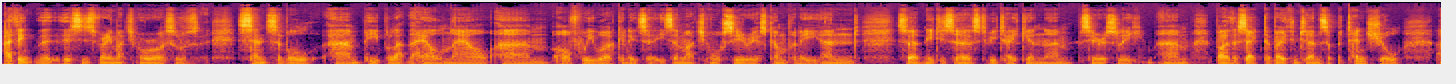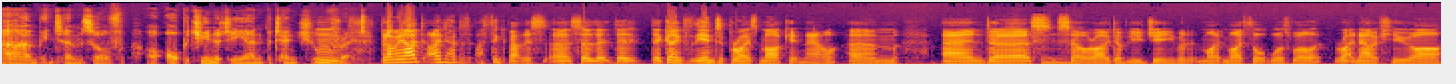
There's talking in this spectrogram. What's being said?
I, think that this is very much more a sort of sensible um, people at the helm now um, of WeWork, and it's a, it's a much more serious company, and certainly deserves to be taken um, seriously um, by the sector, both in terms of potential, um, in terms of opportunity and potential mm. threat. But I mean, I, I had to, I think about this. Uh, so they're, they're, they're going for the enterprise market now um, and uh, mm. sell IWG. But my, my thought was, well, right now, if you are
